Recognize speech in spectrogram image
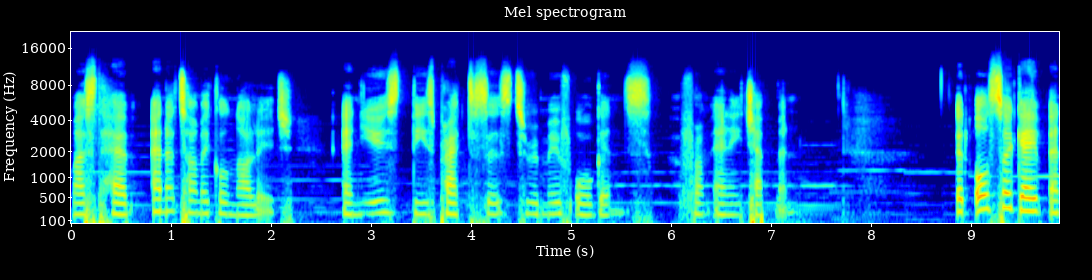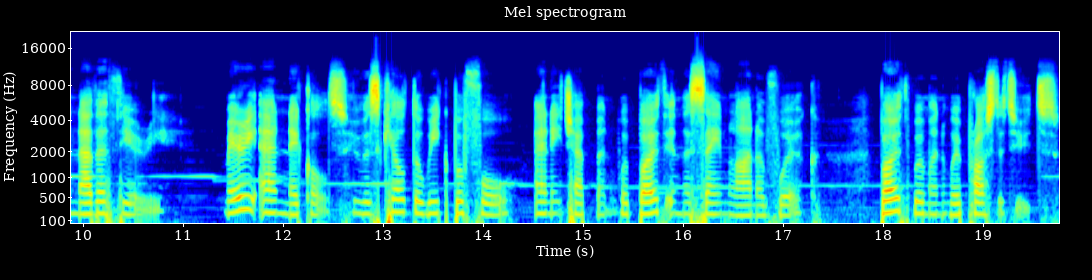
must have anatomical knowledge, and used these practices to remove organs from Annie Chapman. It also gave another theory. Mary Ann Nichols, who was killed the week before, Annie Chapman were both in the same line of work. Both women were prostitutes.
